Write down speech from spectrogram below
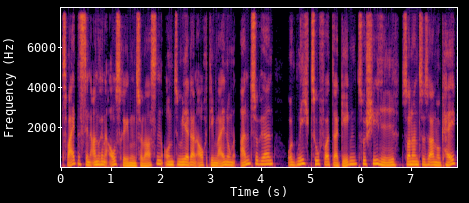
Zweitens, den anderen ausreden zu lassen und mir dann auch die Meinung anzuhören und nicht sofort dagegen zu schießen, mhm. sondern zu sagen, okay,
